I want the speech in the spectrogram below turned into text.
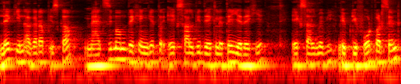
लेकिन अगर आप इसका मैक्सिमम देखेंगे तो एक साल भी देख लेते हैं, ये देखिए। एक साल में भी 54 परसेंट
